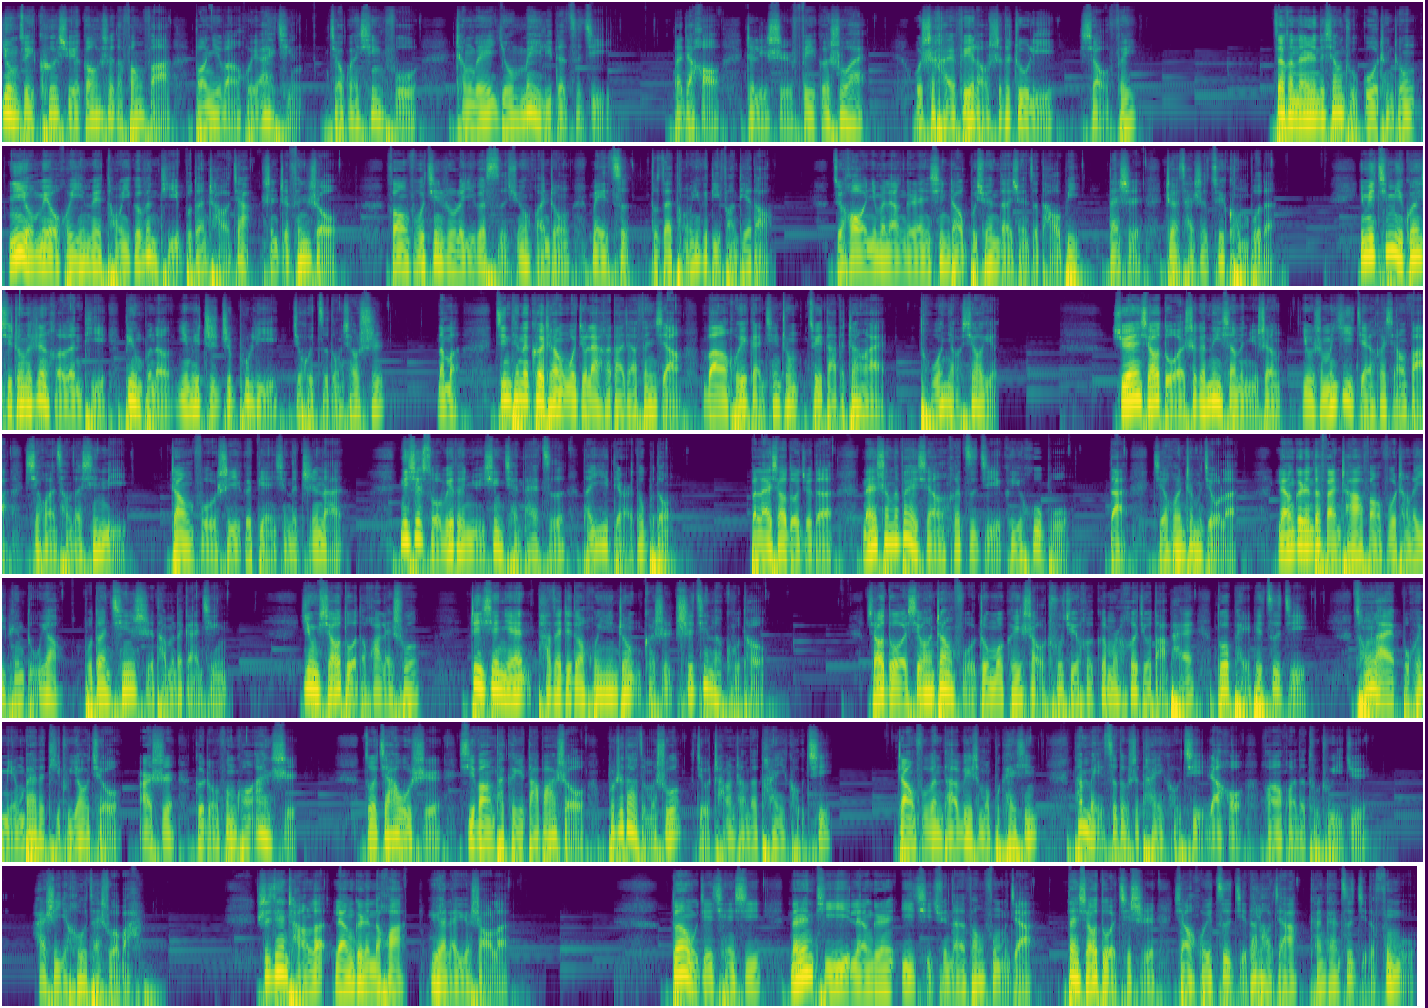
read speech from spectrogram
用最科学高效的方法帮你挽回爱情，浇灌幸福，成为有魅力的自己。大家好，这里是飞哥说爱，我是海飞老师的助理小飞。在和男人的相处过程中，你有没有会因为同一个问题不断吵架，甚至分手，仿佛进入了一个死循环中，每次都在同一个地方跌倒，最后你们两个人心照不宣的选择逃避，但是这才是最恐怖的。因为亲密关系中的任何问题，并不能因为置之不理就会自动消失。那么今天的课程，我就来和大家分享挽回感情中最大的障碍——鸵鸟效应。学员小朵是个内向的女生，有什么意见和想法，喜欢藏在心里。丈夫是一个典型的直男，那些所谓的女性潜台词，她一点都不懂。本来小朵觉得男生的外向和自己可以互补，但结婚这么久了，两个人的反差仿佛成了一瓶毒药。不断侵蚀他们的感情。用小朵的话来说，这些年她在这段婚姻中可是吃尽了苦头。小朵希望丈夫周末可以少出去和哥们喝酒打牌，多陪陪自己，从来不会明白的提出要求，而是各种疯狂暗示。做家务时，希望他可以搭把手，不知道怎么说，就长长的叹一口气。丈夫问她为什么不开心，她每次都是叹一口气，然后缓缓地吐出一句：“还是以后再说吧。”时间长了，两个人的话越来越少了。端午节前夕，男人提议两个人一起去男方父母家，但小朵其实想回自己的老家看看自己的父母。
